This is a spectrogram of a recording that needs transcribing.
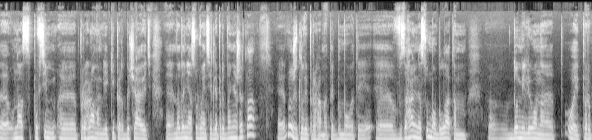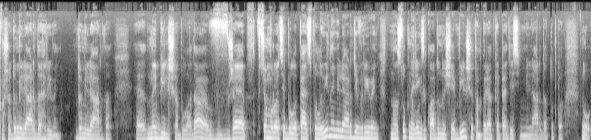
е, у нас по всім е, програмам, які передбачають е, надання субвенцій для придбання житла, е, ну житлові програми, так би мовити, е, загальна сума була там до мільйона, ой, перепрошую, до мільярда гривень. До мільярда. Е, Найбільша була. Да? Вже в цьому році було 5,5 мільярдів гривень. На наступний рік закладено ще більше, там порядка 5,7 мільярда. Тобто, ну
